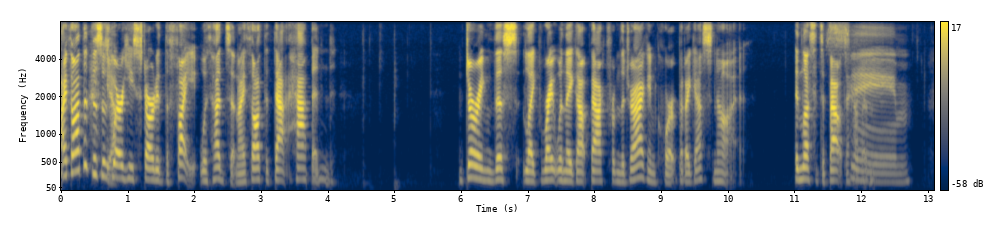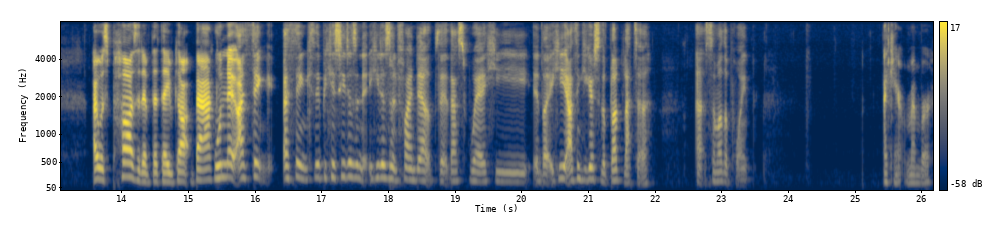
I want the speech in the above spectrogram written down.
I thought that this is Yeah. where he started the fight with Hudson. I thought that that happened during this, like right when they got back from the Dragon Court, but I guess not. Unless it's about to happen. I was positive that they got back. Well, no, I think I think because he doesn't he doesn't find out that that's where he like he I think he goes to the blood letter at some other point. I can't remember.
